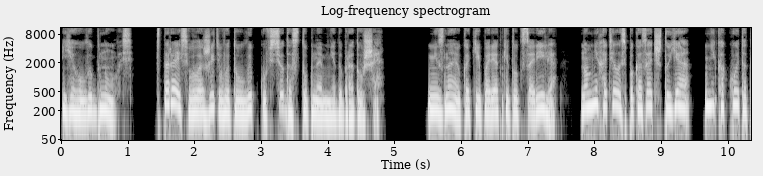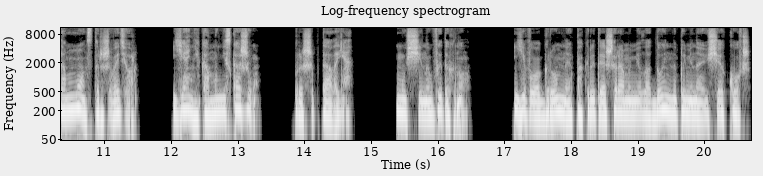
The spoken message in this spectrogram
Я улыбнулась, стараясь вложить в эту улыбку все доступное мне добродушие. Не знаю, какие порядки тут царили, но мне хотелось показать, что я не какой-то там монстр-живодер. «Я никому не скажу», — прошептала я. Мужчина выдохнул. Его огромная, покрытая шрамами ладонь, напоминающая ковш,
